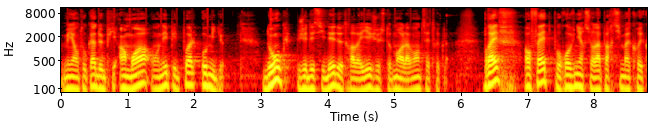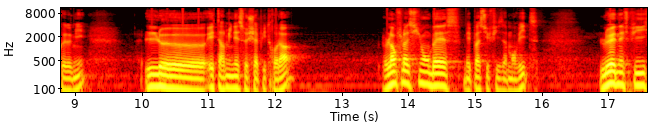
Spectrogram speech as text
mais en tout cas, depuis un mois, on est pile poil au milieu. Donc, j'ai décidé de travailler justement à l'avant de ces trucs-là. Bref, en fait, pour revenir sur la partie macroéconomie, le... et terminer ce chapitre-là, l'inflation baisse, mais pas suffisamment vite. Le NFP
